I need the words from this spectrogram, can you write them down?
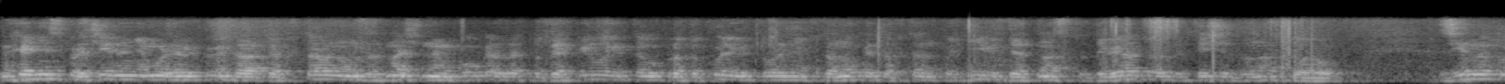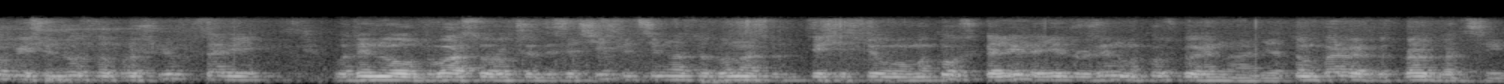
Механізм спричинення може відповідати обставинам, зазначеним в показах потерпілої та у протоколі відтворення обстановки та обставин подій від 19.09.2012 року. Згідно копії свідоцтва про шлюб серії 1024066 від 17.12.2007 Маковська Ліля є дружиною Маковського Геннадія, том 1 справи 27.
